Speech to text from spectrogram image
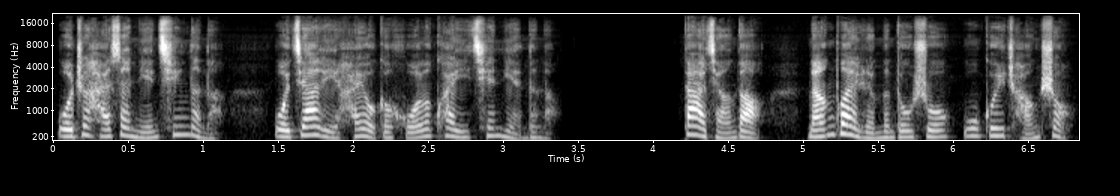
我这还算年轻的呢，我家里还有个活了快一千年的呢。”大强道：“难怪人们都说乌龟长寿。”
